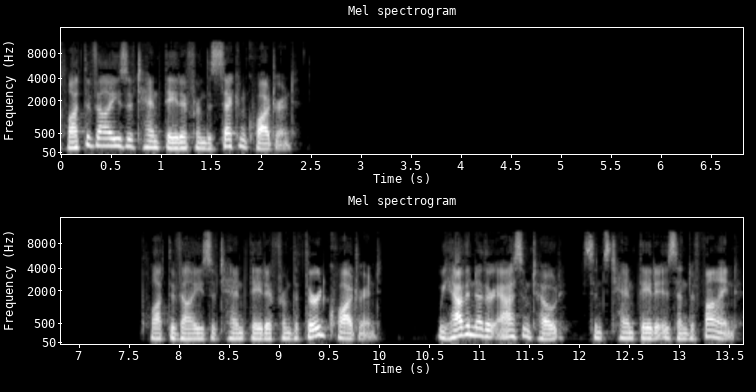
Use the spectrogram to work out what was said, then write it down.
Plot the values of tan theta from the second quadrant. Plot the values of tan theta from the third quadrant. We have another asymptote since tan theta is undefined.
